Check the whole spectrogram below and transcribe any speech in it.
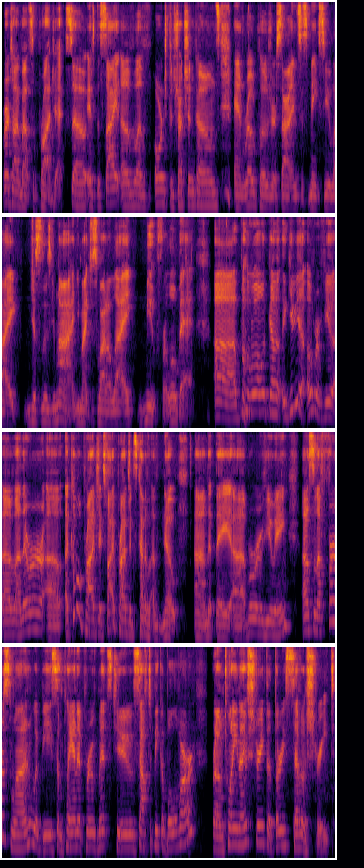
We're going to talk about some projects. So if the sight of, of orange construction cones and road closure signs just makes you like just lose your mind, you might just want to like mute for a little bit. Uh, but we'll go give you an overview of uh, there were uh, a couple projects, five projects, kind of of note um, that they uh, were reviewing. Uh, so the first one would be some planned improvements to South Topeka Boulevard from 29th Street to 37th Street.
